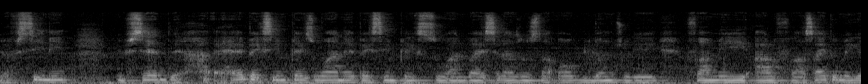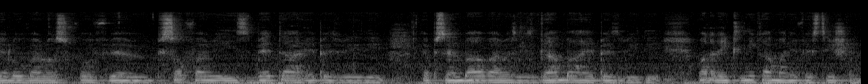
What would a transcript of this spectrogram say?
You have seen it We've said herpes simplex 1, herpes simplex 2, and varicella zoster all belong to the family alpha. Cytomegalovirus for um, subfamily is beta herpes viridae. Epstein-Barr virus is gamma herpes viridae. What are the clinical manifestations?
